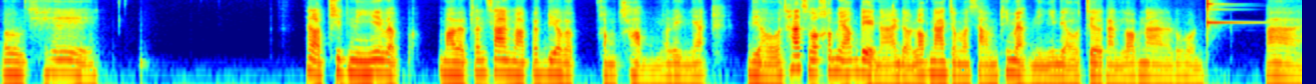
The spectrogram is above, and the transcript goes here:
โอเคสำหรับคลิปนี้แบบมาแบบสั้นๆ มาแป๊บเดียวแบบขำๆอะไรอย่างเงี้ย เดี๋ยวถ้าสมมติว่าเขามีอัปเดตนะ เดี๋ยวรอบหน้าจะมาซ้ำที่แบบนี้ เดี๋ยวเจอกันรอบหน้านะทุกคนบาย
